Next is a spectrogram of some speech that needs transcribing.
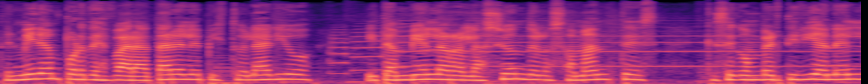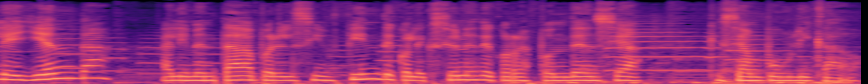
terminan por desbaratar el epistolario y también la relación de los amantes que se convertirían en leyenda alimentada por el sinfín de colecciones de correspondencia que se han publicado.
